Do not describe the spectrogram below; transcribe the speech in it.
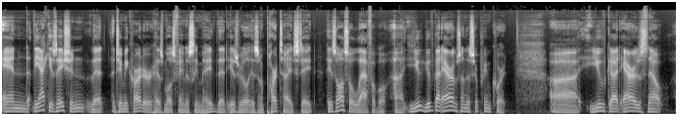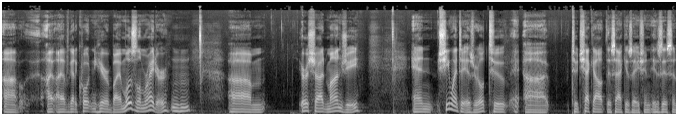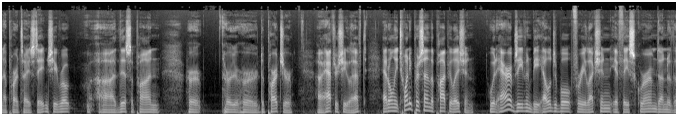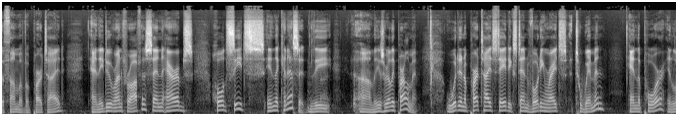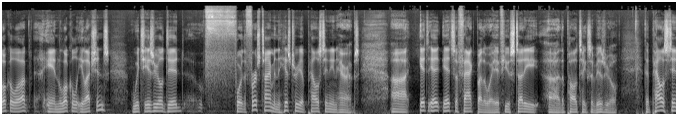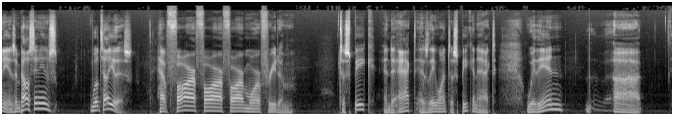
and the accusation that Jimmy Carter has most famously made that Israel is an apartheid state is also laughable. Uh, you, you've got Arabs on the Supreme Court. Uh, you've got Arabs now. Uh, I, have got a quote in here by a Muslim writer, mm-hmm. um, Irshad Manji, and she went to Israel to uh, to check out this accusation. Is this an apartheid state? And she wrote uh, this upon her her her departure uh, after she left. At only 20% of the population, would Arabs even be eligible for election if they squirmed under the thumb of apartheid? And they do run for office, and Arabs hold seats in the Knesset, the um, the Israeli parliament. Would an apartheid state extend voting rights to women? and the poor in local in local elections, which Israel did for the first time in the history of Palestinian Arabs. Uh, it, it, it's a fact, by the way, if you study uh, the politics of Israel, that Palestinians, and Palestinians will tell you this, have far, far, far more freedom to speak and to act as they want to speak and act within uh,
